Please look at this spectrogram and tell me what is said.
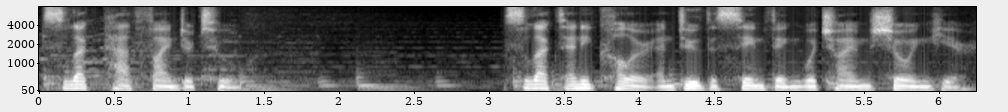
Select Pathfinder tool. Select any color and do the same thing which I am showing here.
